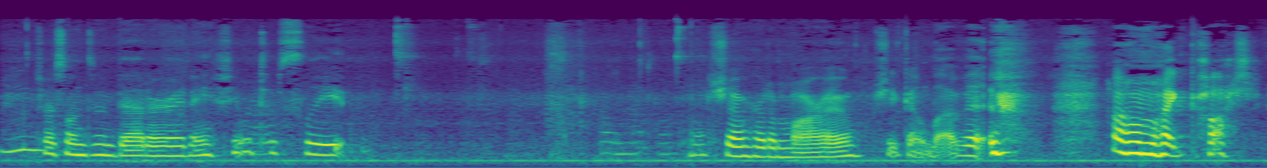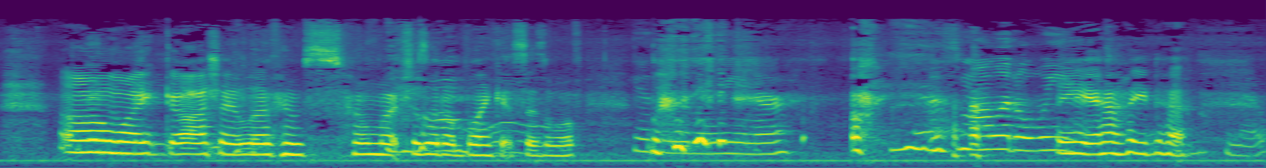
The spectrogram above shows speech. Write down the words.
Jesselyn's in bed already. She went to sleep. I'll show her tomorrow. She's gonna love it. Oh my gosh. Oh my gosh, I love him so much. His little blanket says wolf. He has a little wiener. A small little wiener. Yeah, he does. No.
